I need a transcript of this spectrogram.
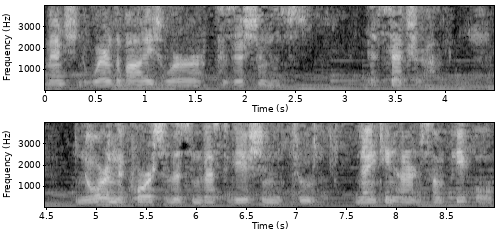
mentioned where the bodies were, positions, etc. Nor in the course of this investigation to 1,900 and some people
